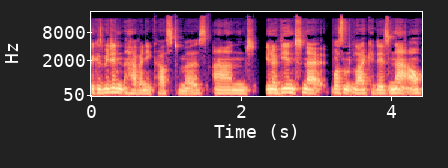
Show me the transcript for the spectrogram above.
because we didn't have any customers. And, you know, the internet wasn't like it is now.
